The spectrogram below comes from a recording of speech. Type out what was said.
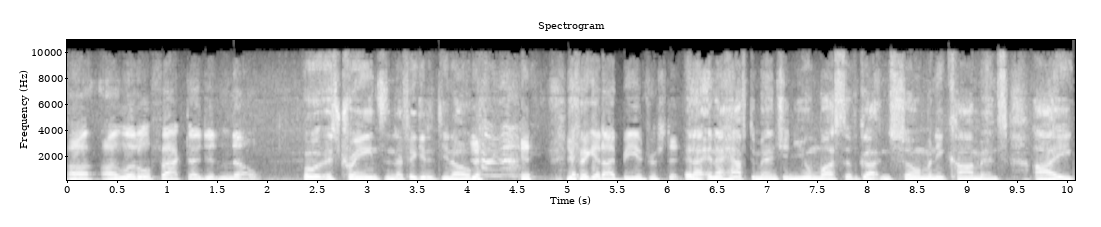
Uh, a little fact I didn't know. Well, it's trains, and I figured, you know. you figured I'd be interested. And I, and I have to mention, you must have gotten so many comments. I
